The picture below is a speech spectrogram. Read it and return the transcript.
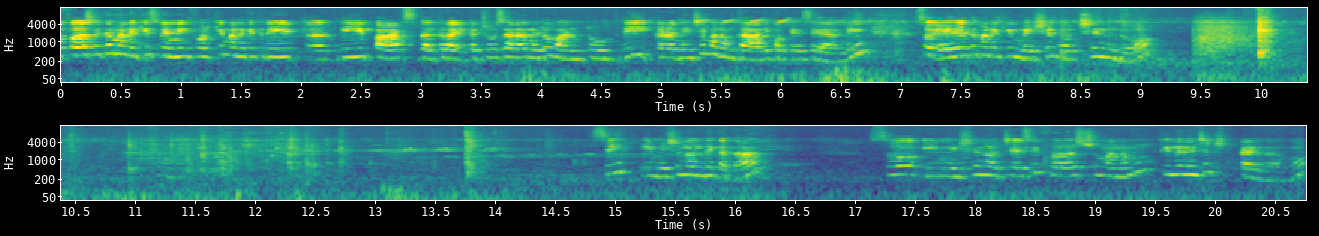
సో ఫస్ట్ అయితే మనకి స్విమ్మింగ్ పూల్కి మనకి త్రీ త్రీ పార్ట్స్ దగ్గర ఇక్కడ చూసారా మీరు? వన్ టూ త్రీ ఇక్కడ నుంచి మనం గాలి కొట్టేసేయాలి. సో ఏదైతే మనకి మెషిన్ వచ్చిందో సి ఈ మిషన్ ఉంది కదా. సో ఈ మిషన్ వచ్చేసి ఫస్ట్ మనం కింద నుంచి పెడదాము.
